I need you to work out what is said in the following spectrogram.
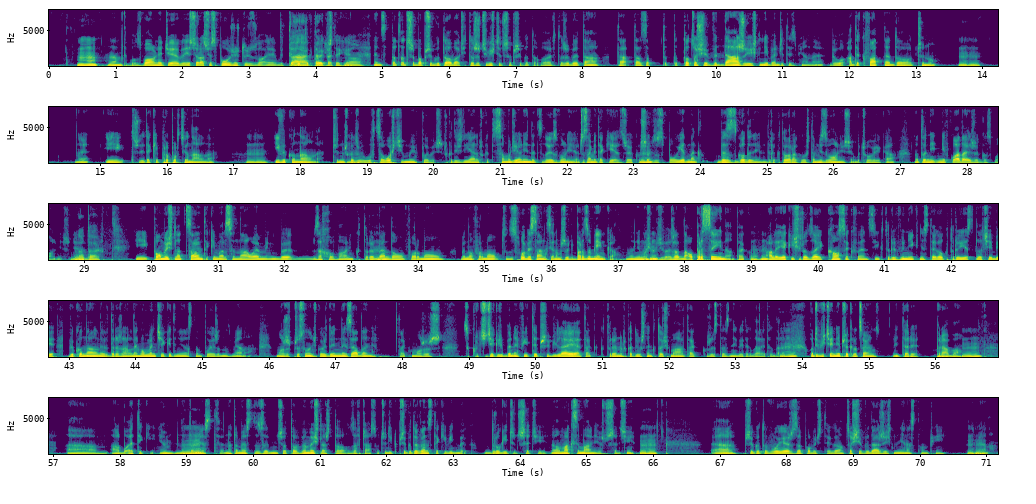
Mhm. No, typu zwolnię cię, jeszcze raz się spóźnisz, to już zwolnię. Tak, typu tak, jakieś tak. takie. No. Więc to, co trzeba przygotować, i to rzeczywiście trzeba przygotować, to żeby ta, ta, ta, to, to, to, co się wydarzy, jeśli nie będzie tej zmiany, było adekwatne do czynu, Mhm. I, czyli takie proporcjonalne Mhm. i wykonalne. Czyli na przykład, Mhm. żeby było w całości w moim wpływie. Czyli na przykład, jeśli ja na przykład samodzielnie decyduję o zwolnieniu, a czasami tak jest, że jako Mhm. szef zespołu jednak bez zgody nie wiem, dyrektora, kogoś tam nie zwolnisz jakby człowieka, no to nie, nie wkładaj, że go zwolnisz. Nie? No tak. I pomyśl nad całym takim arsenałem jakby zachowań, które Mhm. będą formą, będą formą, w cudzysłowie sankcja, ona może być bardzo miękka, no nie musi Mhm. być żadna opresyjna, tak? Mhm. ale jakiś rodzaj konsekwencji, który wyniknie z tego, który jest dla ciebie wykonalny, wdrażalny w momencie, kiedy nie następuje żadna zmiana. Możesz przesunąć kogoś do innych zadań, tak? Możesz skrócić jakieś benefity, przywileje, tak? które na przykład już ten ktoś ma, tak? korzysta z niego i tak dalej, i tak dalej. Mhm. Oczywiście nie przekraczając litery prawa Mhm. Albo etyki. Nie? Natomiast, natomiast zasadniczo to wymyślasz to zawczasu, czyli przygotowując taki feedback, drugi czy trzeci, no maksymalnie już trzeci, Mhm. e, przygotowujesz zapowiedź tego, co się wydarzy, jeśli nie nastąpi Mhm. zmiana.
